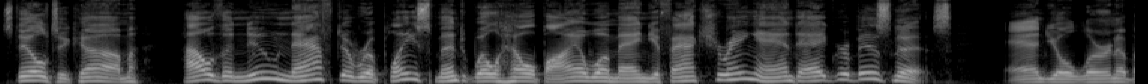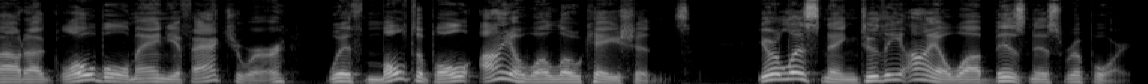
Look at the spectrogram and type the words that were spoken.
Still to come, how the new NAFTA replacement will help Iowa manufacturing and agribusiness and you'll learn about a global manufacturer with multiple Iowa locations. You're listening to the Iowa Business Report.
